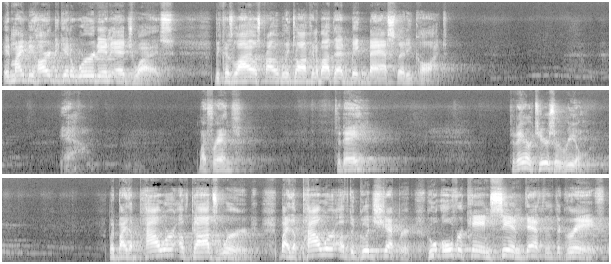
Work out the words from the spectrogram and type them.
It might be hard to get a word in edgewise because Lyle's probably talking about that big bass that he caught. My friends, today, Today, our tears are real. But by the power of God's word, by the power of the Good Shepherd who overcame sin, death, and the grave,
